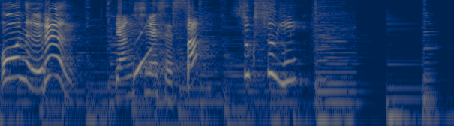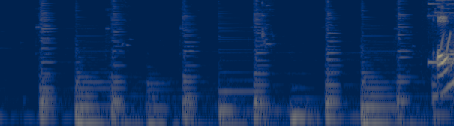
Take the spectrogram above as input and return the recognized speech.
오늘은 양심의 새싹 쑥쑥이 어머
